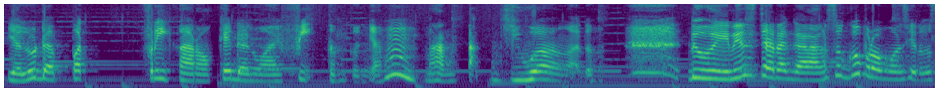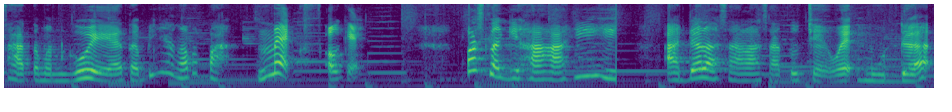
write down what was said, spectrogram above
ya lu dapet free karaoke dan wifi tentunya. Hmm, mantap jiwa nggak tuh? Duh, ini secara nggak langsung gue promosi usaha temen gue ya, tapi ya nggak apa-apa. Next, oke. Okay. Pas lagi hahaha adalah salah satu cewek muda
